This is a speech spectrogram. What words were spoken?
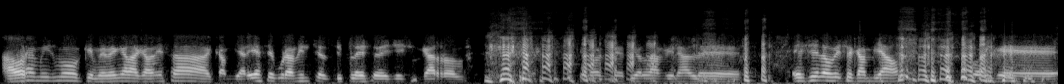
ahora mismo que me venga a la cabeza cambiaría seguramente el triple ese de JC Carroll que nos metió en la final de... Ese lo hubiese cambiado porque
